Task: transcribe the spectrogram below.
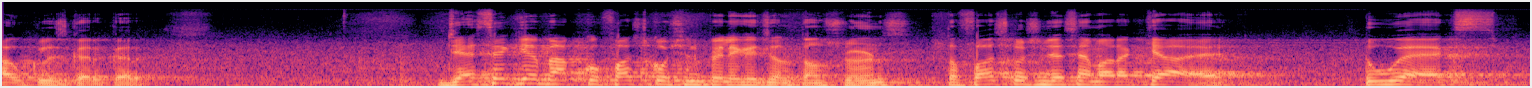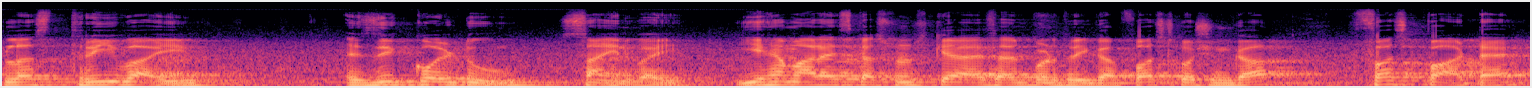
अवकलज कर कर। जैसे कि मैं आपको फ़र्स्ट क्वेश्चन पे लेके चलता हूँ स्टूडेंट्स तो फ़र्स्ट क्वेश्चन जैसे हमारा क्या है? Two x plus three y is equal to sine y. ये हमारा इसका स्टूडेंट्स क्या है? सेवन पॉइंट थ्री का फ़र्स्ट क्वेश्चन का फ़र्स्ट पार्ट है,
